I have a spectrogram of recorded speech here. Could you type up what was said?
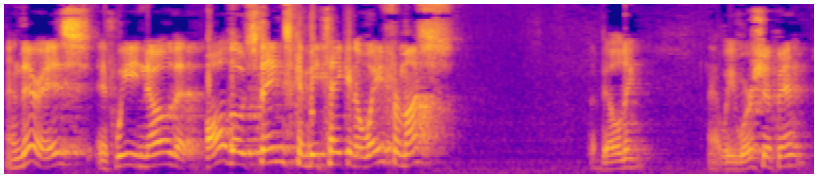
And there is, if we know that all those things can be taken away from us, the building that we worship in,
